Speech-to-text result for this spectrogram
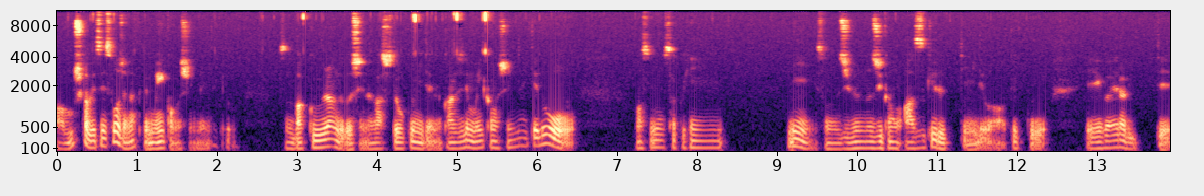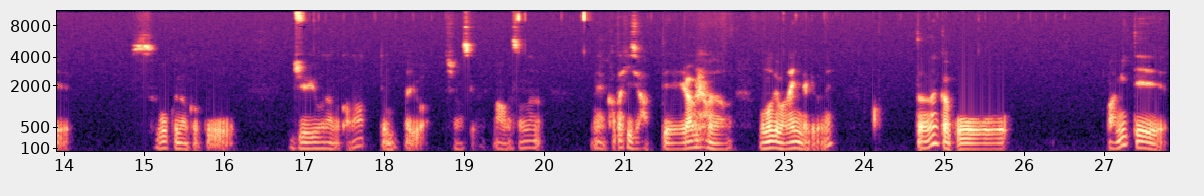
まあ、もしくは別にそうじゃなくてもいいかもしれないんだけど、そのバックグラウンドとして流しておくみたいな感じでもいいかもしれないけど、まあその作品に、その自分の時間を預けるっていう意味では、結構映画選びって、すごくなんかこう、重要なのかなって思ったりはしますけどね。まあそんな、ね、肩肘張って選ぶようなものではないんだけどね。ただなんかこう、まあ見て、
